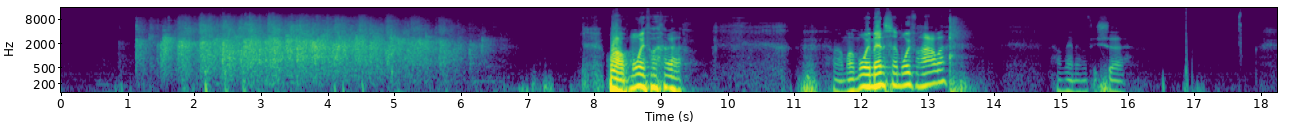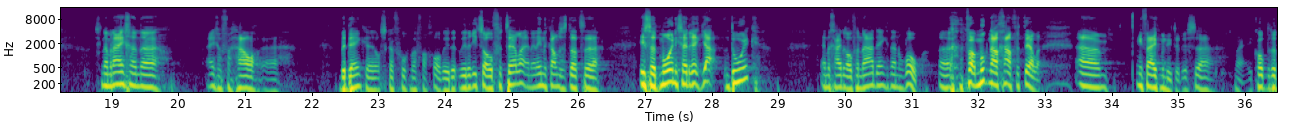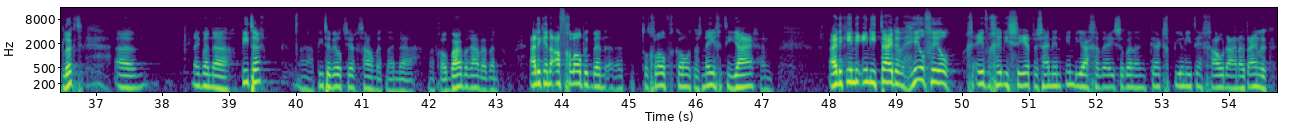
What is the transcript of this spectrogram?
Wauw, mooi. Uh, nou, mooie mensen, mooie verhalen. Het is, uh, als ik naar mijn eigen, uh, eigen verhaal uh, bedenk, Oscar vroeg me van, goh, wil je, er, wil je, iets over vertellen? En aan de ene kant is dat, is dat mooi. En ik zei direct, ja, doe ik. En dan ga je erover nadenken. Dan, wow, wat moet ik nou gaan vertellen? Um, in vijf minuten. Dus nou, ik hoop dat het lukt. Um, ik ben Pieter. Pieter Wiltje, samen met mijn, mijn vrouw Barbara. We hebben Eigenlijk in de afgelopen, ik ben tot geloof gekomen, ik was 19 jaar. En eigenlijk in die, in die tijd hebben we heel veel geëvangeliseerd. We zijn in India geweest, we hebben een kerk gepionierd in Gouda. En uiteindelijk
